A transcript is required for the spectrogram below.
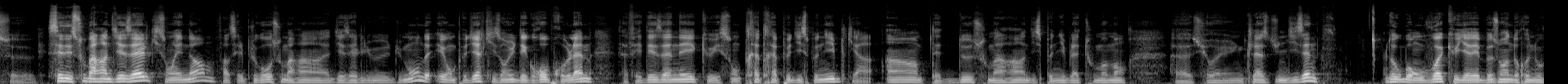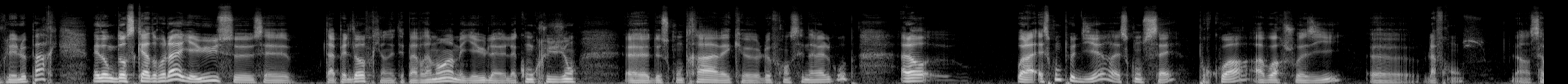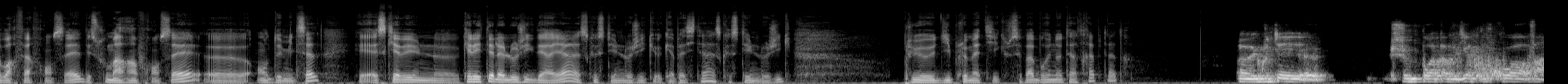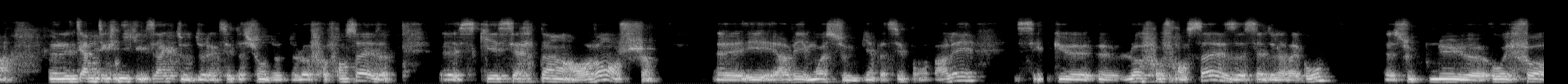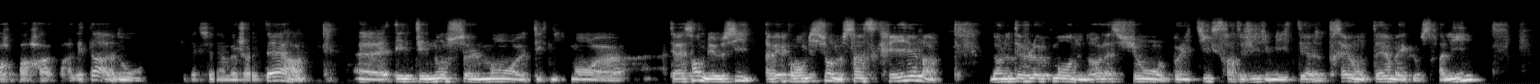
C'est des sous-marins diesel qui sont énormes. Enfin, c'est le plus gros sous-marin diesel du, du monde. Et on peut dire qu'ils ont eu des gros problèmes. Ça fait des années qu'ils sont très très peu disponibles il y a un, peut-être deux sous-marins disponibles à tout moment euh, sur une classe d'une dizaine. Donc bon, on voit qu'il y avait besoin de renouveler le parc. Mais donc dans ce cadre-là, il y a eu ce, cet appel d'offres, qui n'en était pas vraiment un, mais il y a eu la, conclusion euh, de ce contrat avec euh, le Français Naval Group. Alors voilà, est-ce qu'on peut dire, est-ce qu'on sait pourquoi avoir choisi la France? Un savoir-faire français, des sous-marins français en 2016 est-ce qu'il y avait une. Quelle était la logique derrière? Est-ce que c'était une logique capacitaire? Est-ce que c'était une logique plus euh, diplomatique? Je ne sais pas, Bruno Tertrais peut-être? Euh, Écoutez, euh, je ne pourrais pas vous dire pourquoi, enfin, les termes techniques exacts de l'acceptation de, l'offre française. ce qui est certain, en revanche, et Hervé et moi sommes bien placés pour en parler, c'est que l'offre française, celle de Naval soutenue haut et fort par, par l'État, dont qui est actionnaire majoritaire, euh, était non seulement euh, techniquement euh, intéressante, mais aussi avait pour ambition de s'inscrire dans le développement d'une relation politique, stratégique et militaire de très long terme avec l'Australie,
